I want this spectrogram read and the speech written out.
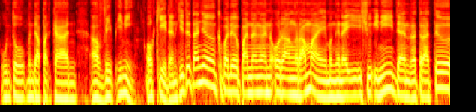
untuk mendapatkan uh, vape ini. Okey dan kita tanya kepada pandangan orang ramai mengenai isu ini dan rata-rata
